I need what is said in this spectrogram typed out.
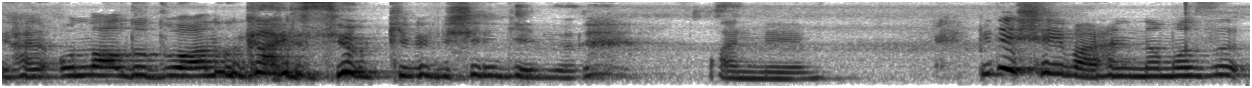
yani onun aldığı duanın gayrısı yok gibi bir şey geliyor anneye. Bir de şey var hani namazı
